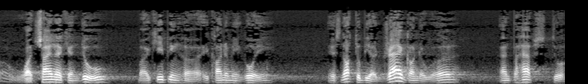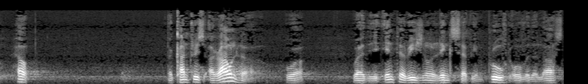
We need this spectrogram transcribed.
What China can do by keeping her economy going is not to be a drag on the world and perhaps to help the countries around her who are, where the interregional links have improved over the last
